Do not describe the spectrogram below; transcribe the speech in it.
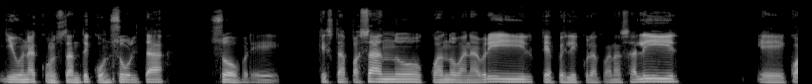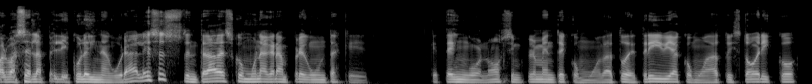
y una constante consulta sobre qué está pasando, cuándo van a abrir, qué películas van a salir, eh, cuál va a ser la película inaugural. Esa es, entrada es como una gran pregunta que que tengo, ¿no? Simplemente como dato de trivia, como dato histórico.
